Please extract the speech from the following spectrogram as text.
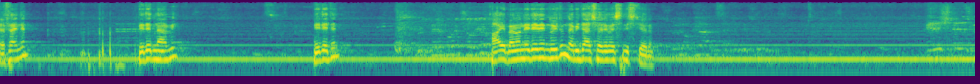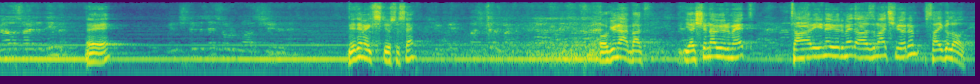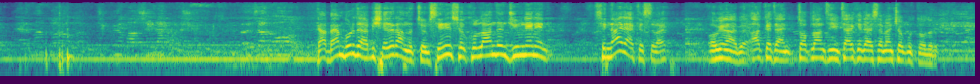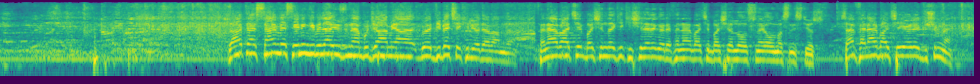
Efendim? Ne dedin abi? Ne dedin? Hayır ben o ne dediğini duydum da bir daha söylemesini istiyorum. Enişteniz Galatasaraylı değil mi? Ee, Eniştenize sorun bazı şeyleri. ne demek istiyorsun sen? O gün abi bak yaşına hürmet, tarihine hürmet ağzımı açmıyorum saygılı ol. Ya ben burada bir şeyler anlatıyorum. Senin kullandığın cümlenin senin ne alakası var? O gün abi hakikaten toplantıyı terk ederse ben çok mutlu olurum. Zaten sen ve senin gibiler yüzünden bu camia böyle dibe çekiliyor devamlı. Fenerbahçe başındaki kişilere göre Fenerbahçe başarılı olsun ya olmasın istiyorsun. Sen Fenerbahçe'yi öyle düşünme.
